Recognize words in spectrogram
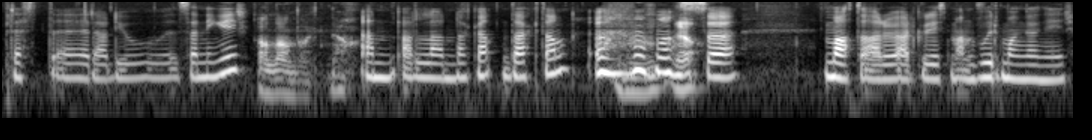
presteradiosendinger, Alle andaktene, ja. an- alle andaktene, Mm, ja. og så mata du algoritmen hvor mange ganger?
